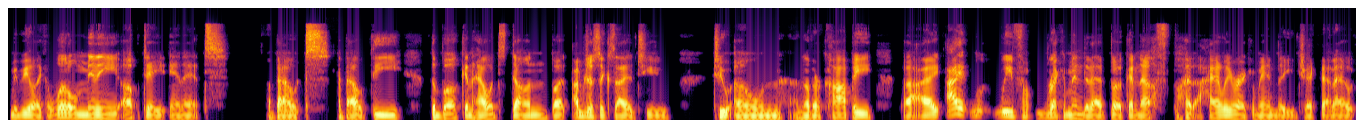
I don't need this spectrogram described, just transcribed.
maybe like a little mini update in it about about the the book and how it's done. But I'm just excited to to own another copy. Uh, I, I, we've recommended that book enough, but I highly recommend that you check that out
